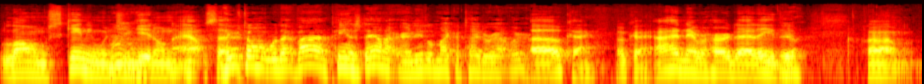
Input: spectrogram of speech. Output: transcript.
long, skinny ones you get on the outside. He was talking about where that vine pins down out there and it'll make a tater out there. Uh, okay, okay. I had never heard that either. Um,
